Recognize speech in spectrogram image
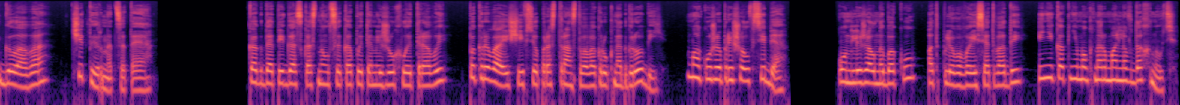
Глава 14 Когда Пегас коснулся копытами жухлой травы, покрывающей все пространство вокруг надгробий, маг уже пришел в себя. Он лежал на боку, отплевываясь от воды, и никак не мог нормально вдохнуть.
